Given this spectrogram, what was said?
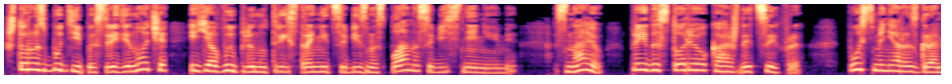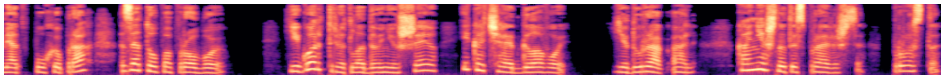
что разбуди посреди ночи, и я выплюну три страницы бизнес-плана с объяснениями. Знаю предысторию каждой цифры. Пусть меня разгромят в пух и прах, зато попробую. Егор трет ладонью шею и качает головой. Я дурак, Аль. Конечно, ты справишься. Просто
